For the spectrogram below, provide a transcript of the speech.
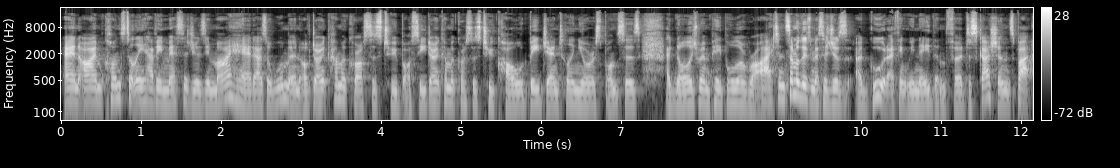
and I'm constantly having messages in my head as a woman of don't come across as too bossy, don't come across as too cold, be gentle in your responses responses, acknowledge when people are right. And some of those messages are good. I think we need them for discussions. But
